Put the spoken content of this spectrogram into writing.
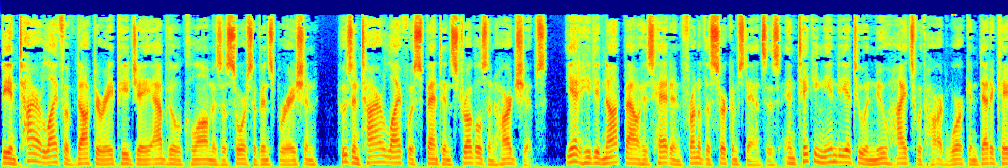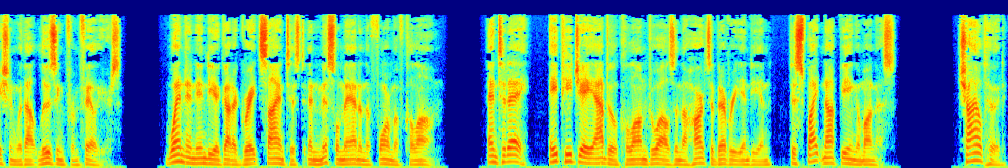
The entire life of Dr. APJ Abdul Kalam is a source of inspiration, whose entire life was spent in struggles and hardships, yet he did not bow his head in front of the circumstances and taking India to a new heights with hard work and dedication without losing from failures. When and India got a great scientist and missile man in the form of Kalam. And today, APJ Abdul Kalam dwells in the hearts of every Indian, despite not being among us. Childhood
